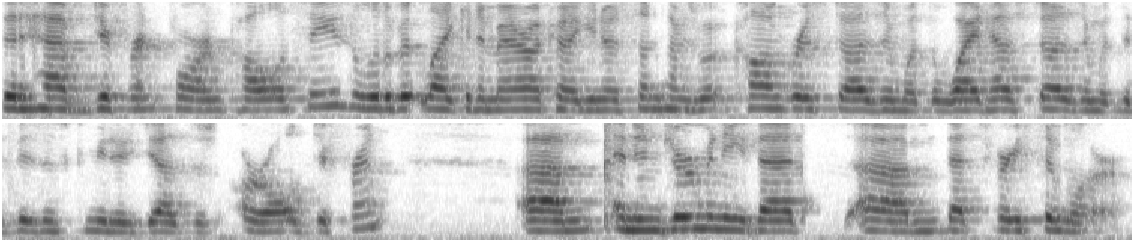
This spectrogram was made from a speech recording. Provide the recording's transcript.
that have different foreign policies. A little bit like in America, you know, sometimes what Congress does and what the White House does and what the business community does are all different. Um, and in Germany, that's um, that's very similar.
